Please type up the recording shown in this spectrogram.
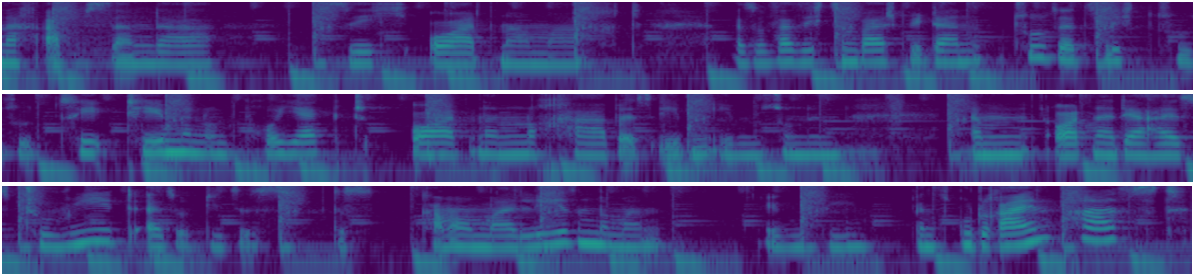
nach Absender sich Ordner macht. Also was ich zum Beispiel dann zusätzlich zu so Themen- und Projektordnern noch habe, ist eben eben so einen ähm, Ordner, der heißt To Read. Also dieses, das kann man mal lesen, wenn man irgendwie, wenn es gut reinpasst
